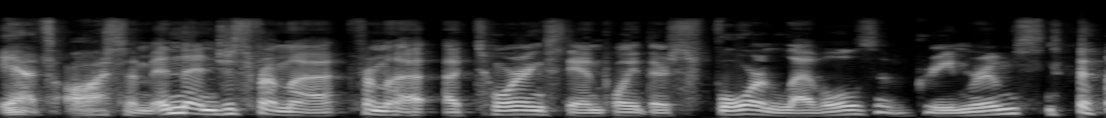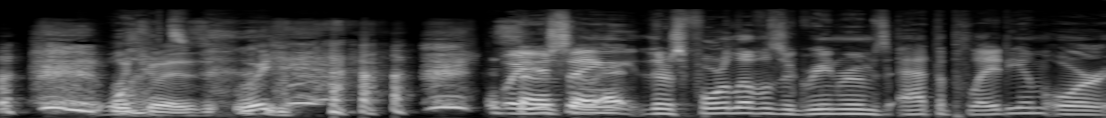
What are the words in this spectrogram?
yeah, it's awesome. And then just from a from a, a touring standpoint, there's four levels of green rooms, which was well, yeah. Wait, So- you're so, saying uh, there's four levels of green rooms at the Palladium, or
